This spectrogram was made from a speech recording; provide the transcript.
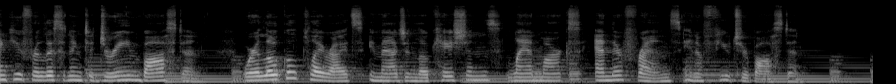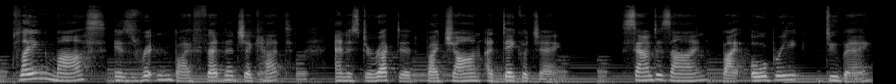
Thank you for listening to Dream Boston, where local playwrights imagine locations, landmarks, and their friends in a future Boston. Playing Mas is written by Fedna Jacquet and is directed by John Adekoje. Sound design by Aubrey Dubé,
